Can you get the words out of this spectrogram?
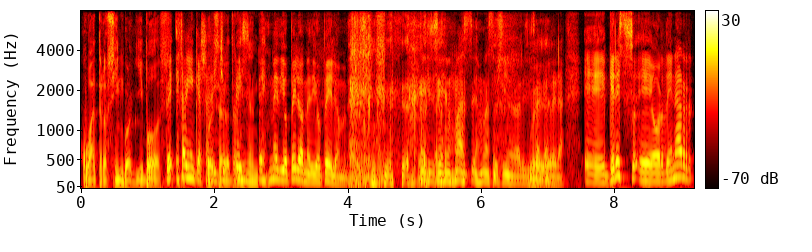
cuatro o cinco equipos. Está bien que haya dicho, es, es medio pelo a medio pelo, me parece. es, es más, es más así, me parece, Muy esa bien. carrera. Eh, ¿Querés eh, ordenar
